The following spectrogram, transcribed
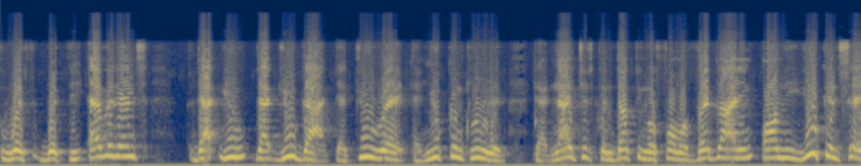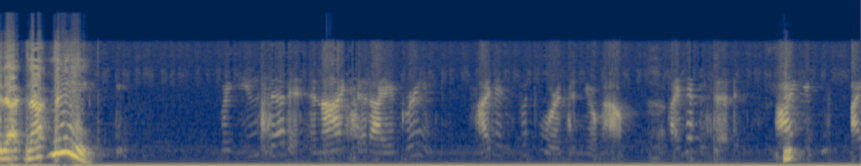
with with the evidence that you that you got that you read and you concluded that NYCHA is conducting a form of redlining only you can say that not me But you said it, and I said I agreed. I didn't put words in your mouth. I never said it. I, I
